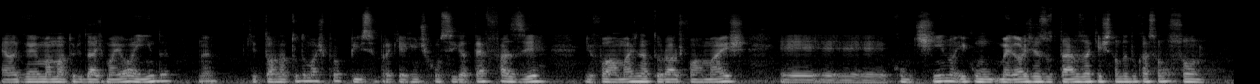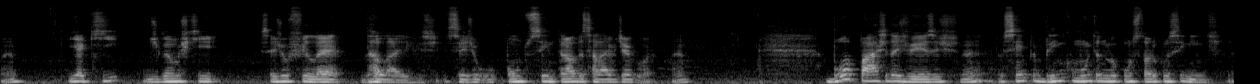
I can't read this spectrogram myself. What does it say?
ela ganha uma maturidade maior ainda, né, que torna tudo mais propício para que a gente consiga até fazer de forma mais natural, de forma mais é, é, é, contínua e com melhores resultados a questão da educação do sono. Né? E aqui, digamos que seja o filé da live, seja o ponto central dessa live de agora. Né? Boa parte das vezes, né, eu sempre brinco muito no meu consultório com o seguinte: né?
